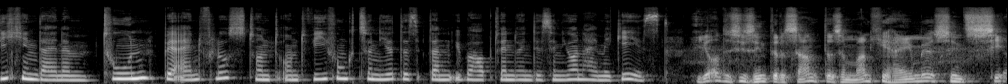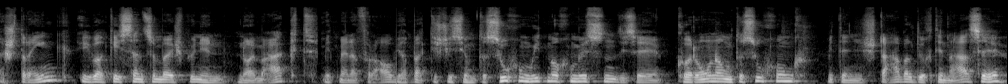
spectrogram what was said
dich in deinem Tun beeinflusst und, und wie funktioniert das dann überhaupt, wenn du in die Seniorenheime gehst? Ja, das ist interessant. Also manche Heime sind sehr streng. Ich war gestern zum Beispiel in Neumarkt mit meiner Frau. Wir haben praktisch diese Untersuchung mitmachen müssen, diese Corona-Untersuchung mit dem Stabel durch die Nase.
